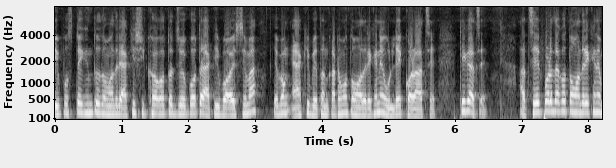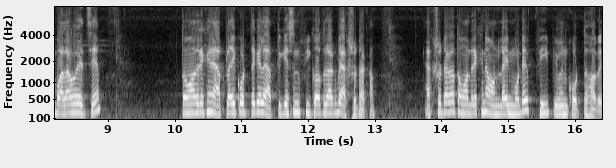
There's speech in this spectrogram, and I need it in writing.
এই পোস্টে কিন্তু তোমাদের একই শিক্ষাগত যোগ্যতা, একই বয়সসীমা এবং একই বেতন কাঠামো তোমাদের এখানে উল্লেখ করা আছে। ঠিক আছে? আচ্ছা এরপরে দেখো, তোমাদের এখানে বলা হয়েছে, তোমাদের এখানে অ্যাপ্লাই করতে গেলে অ্যাপ্লিকেশন ফি কত লাগবে? একশো টাকা। একশো টাকা তোমাদের এখানে অনলাইন মোডে ফি পেমেন্ট করতে হবে।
